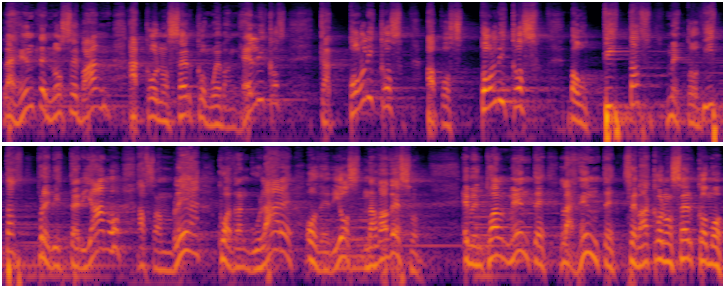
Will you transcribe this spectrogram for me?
la gente no se van a conocer como evangélicos, católicos, apostólicos, bautistas, metodistas, presbiterianos, asambleas, cuadrangulares o de Dios, nada de eso. Eventualmente la gente se va a conocer como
